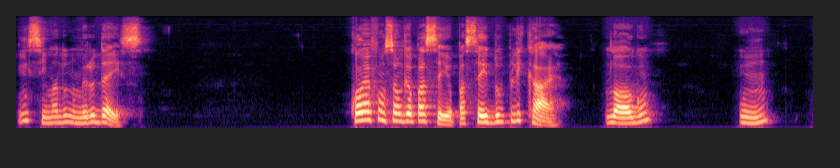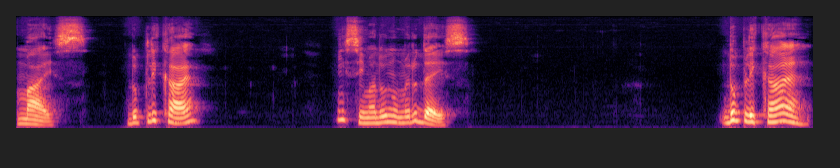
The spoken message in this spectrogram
em cima do número 10. Qual é a função que eu passei? Eu passei duplicar. Logo, 1 mais duplicar em cima do número 10. Duplicar,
